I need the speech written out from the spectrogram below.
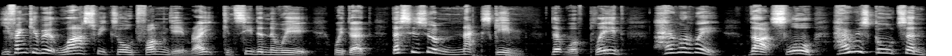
You think about last week's Old Firm game, right? Conceding the way we did. This is your next game that we've played. How are we that slow? How is Goldson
